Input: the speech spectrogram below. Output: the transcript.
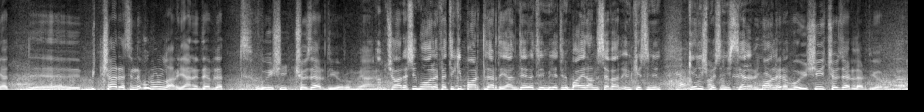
Ya, e, bir çaresini bulurlar. Yani devlet bu işi çözer diyorum yani. Tabii çaresi muhalefetteki partiler de yani devletin milletinin bayrağını seven, ülkesinin gelişmesini isteyen Gelir muhalefet. bu işi çözerler diyorum ben.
